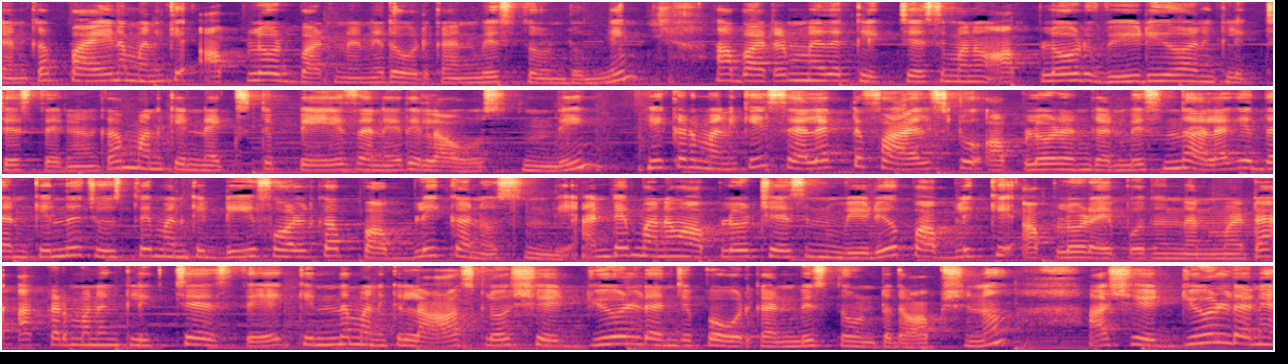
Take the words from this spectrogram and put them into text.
కనుక పైన మనకి అప్లోడ్ బటన్ అనేది ఒకటి కనిపిస్తూ ఉంటుంది. ఆ బటన్ మీద క్లిక్ చేసి మనం అప్లోడ్ వీడియో అని క్లిక్ చేస్తే కనుక మనకి నెక్స్ట్ పేజ్ అనేది ఇలా వస్తుంది. ఇక్కడ మనకి సెలెక్ట్ ఫైల్స్ టు అప్లోడ్ అని కనిపిస్తుంది. అలాగే దాని కింద చూస్తే మనకి డీఫాల్ట్గా పబ్లిక్ అని వస్తుంది. అంటే మనం అప్లోడ్ చేసిన వీడియో పబ్లిక్కి అప్లోడ్ అయిపోతుంది అనమాట అక్కడ మనం క్లిక్ చేస్తే కింద మనకి లాస్ట్లో షెడ్యూల్డ్ అని చెప్పి ఒకటి కనిపిస్తూ ఉంటుంది ఆప్షన్ ఆ షెడ్యూల్డ్ అనే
